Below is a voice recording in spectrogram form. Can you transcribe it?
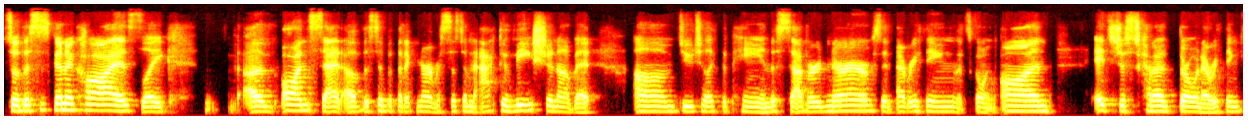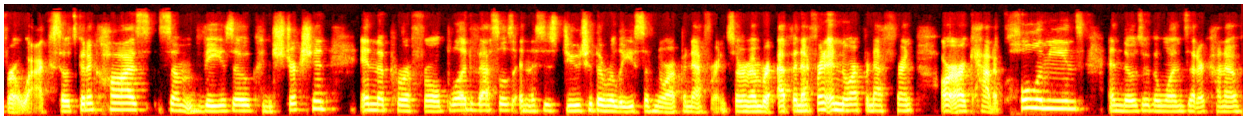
So this is going to cause like an onset of the sympathetic nervous system an activation of it um, due to like the pain the severed nerves and everything that's going on it's just kind of throwing everything for a whack. So it's going to cause some vasoconstriction in the peripheral blood vessels, and this is due to the release of norepinephrine. So remember, epinephrine and norepinephrine are our catecholamines, and those are the ones that are kind of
